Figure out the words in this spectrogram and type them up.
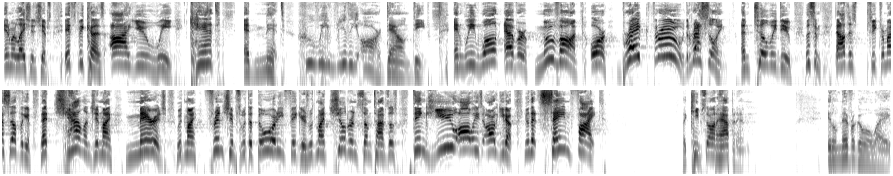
in relationships. It's because I, you, we can't admit who we really are down deep. And we won't ever move on or break through the wrestling until we do. Listen, I'll just speak for myself again. That challenge in my marriage, with my friendships, with authority figures, with my children sometimes, those things you always argue about, you know, that same fight that keeps on happening. It'll never go away,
